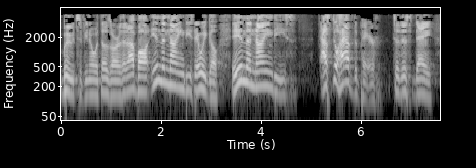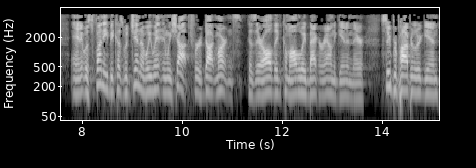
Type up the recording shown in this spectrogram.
boots, if you know what those are, that I bought in the 90s. There we go. In the 90s. I still have the pair to this day. And it was funny because with Jenna, we went and we shopped for Doc Martens because they're all, they've come all the way back around again and they're super popular again.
